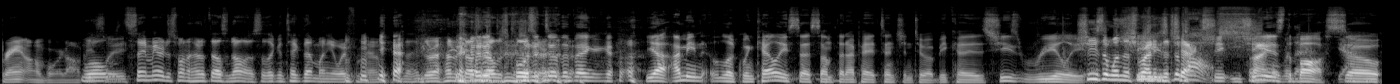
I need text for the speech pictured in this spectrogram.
Brant on board, obviously. Well, Sam Mayer just won hundred thousand dollars, so they can take that money away from him. Yeah. They're hundred thousand dollars closer to the bank account. Yeah, I mean, look, when Kelly says something, I pay attention to it because she's really She's the one that's writing the She's checks. She, she Right. is the there. boss. Yeah. So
